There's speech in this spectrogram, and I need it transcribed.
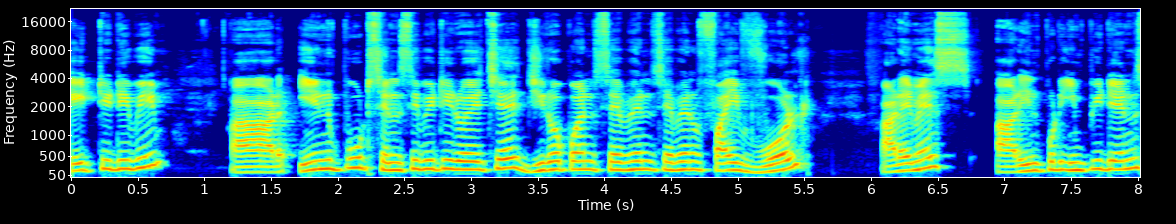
এইটটি ডিবি আর ইনপুট সেন্সিভিটি রয়েছে zero point seven seven five volt RMS আর ইনপুট ইম্পিডেন্স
